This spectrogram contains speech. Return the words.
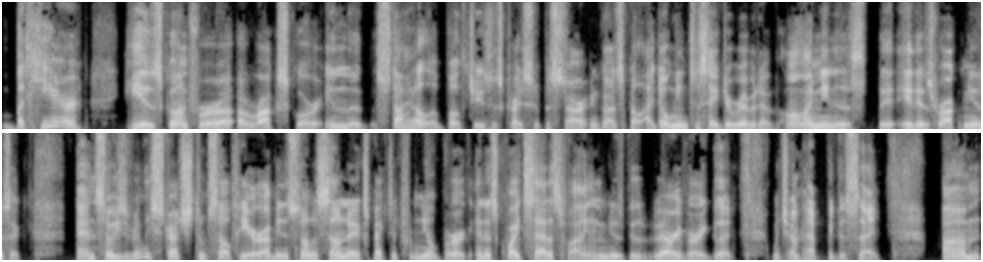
but here he has gone for a, a, rock score in the style of both Jesus Christ Superstar and Godspell. I don't mean to say derivative. All I mean is it, it is rock music. And so he's really stretched himself here. I mean, it's not a sound I expected from Neil Berg, and it's quite satisfying. The music is very, very good, which I'm happy to say. Um,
